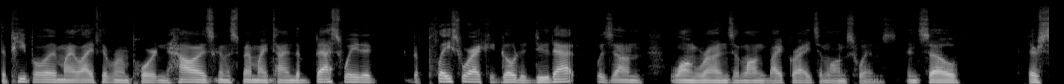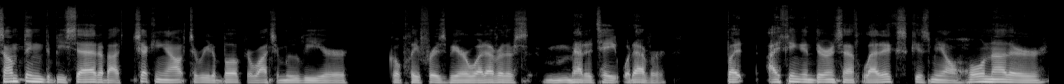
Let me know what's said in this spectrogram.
the people in my life that were important, how I was going to spend my time. The best way to, the place where I could go to do that was on long runs and long bike rides and long swims. And so there's something to be said about checking out to read a book or watch a movie or go play frisbee or whatever, there's meditate, whatever. But I think endurance athletics gives me a whole nother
